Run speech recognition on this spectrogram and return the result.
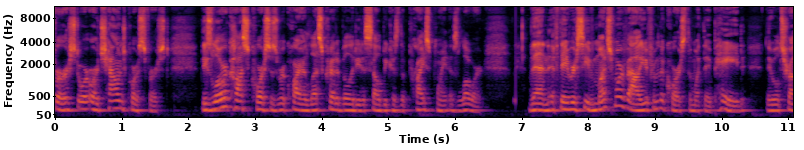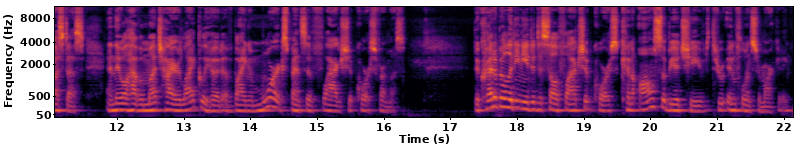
first or, or a challenge course first. These lower cost courses require less credibility to sell because the price point is lower. Then, if they receive much more value from the course than what they paid, they will trust us and they will have a much higher likelihood of buying a more expensive flagship course from us. The credibility needed to sell a flagship course can also be achieved through influencer marketing.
